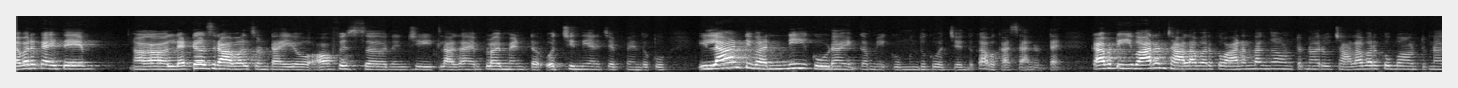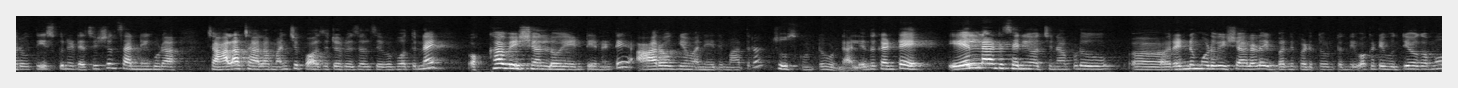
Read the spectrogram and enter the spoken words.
ఎవరికైతే లెటర్స్ రావాల్సి ఉంటాయో ఆఫీస్ నుంచి ఇట్లాగా ఎంప్లాయ్మెంట్ వచ్చింది అని చెప్పేందుకు ఇలాంటివన్నీ కూడా ఇంకా మీకు ముందుకు వచ్చేందుకు అవకాశాలు ఉంటాయి కాబట్టి ఈ వారం చాలా వరకు ఆనందంగా ఉంటున్నారు చాలా వరకు బాగుంటున్నారు. తీసుకునే డెసిషన్స్ అన్నీ కూడా చాలా చాలా మంచి పాజిటివ్ రిజల్ట్స్ ఇవ్వబోతున్నాయి. ఒక్క విషయంలో ఏంటి అని అంటే ఆరోగ్యం అనేది మాత్రం చూసుకుంటూ ఉండాలి. ఎందుకంటే ఏళ్ళనాటి శని వచ్చినప్పుడు రెండు మూడు విషయాలలో ఇబ్బంది పెడుతూ ఉంటుంది. ఒకటి ఉద్యోగము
